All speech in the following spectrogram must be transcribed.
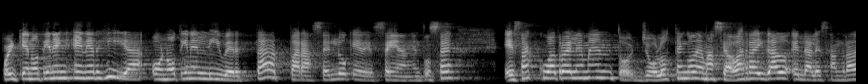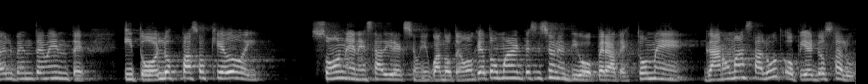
porque no tienen energía o no tienen libertad para hacer lo que desean. Entonces, esos cuatro elementos yo los tengo demasiado arraigados en la Alessandra del 2020 y todos los pasos que doy son en esa dirección. Y cuando tengo que tomar decisiones, digo, espérate, ¿esto me gano más salud o pierdo salud?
